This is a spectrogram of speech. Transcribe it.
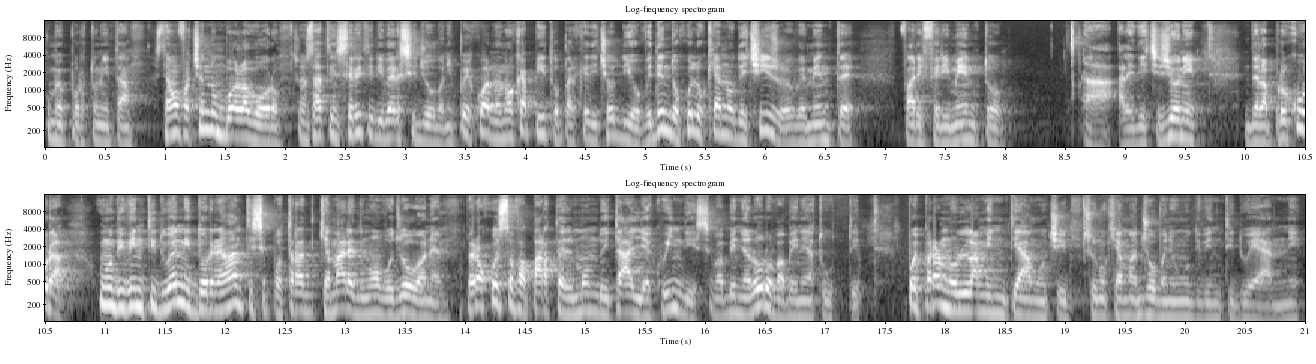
come opportunità. Stiamo facendo un buon lavoro, sono stati inseriti diversi giovani. Poi qua non ho capito perché dice, oddio, vedendo quello che hanno deciso e ovviamente fa riferimento alle decisioni della procura, uno di 22 anni d'ora in avanti si potrà chiamare di nuovo giovane, però questo fa parte del mondo Italia quindi se va bene a loro va bene a tutti. Poi però non lamentiamoci se uno chiama giovane uno di 22 anni, ci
